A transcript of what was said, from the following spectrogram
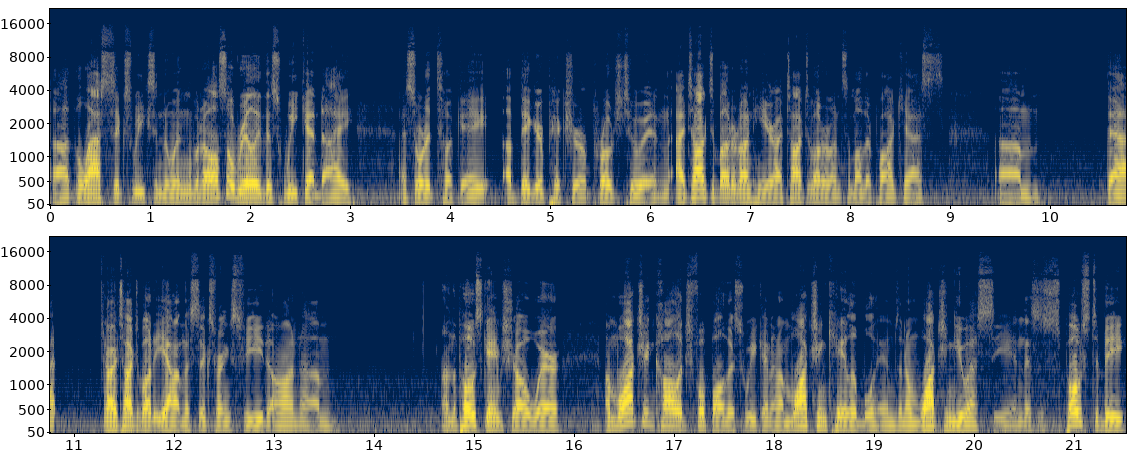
uh, the last six weeks in New England, but also really this weekend, I I sort of took a, a bigger picture approach to it. And I talked about it on here. I talked about it on some other podcasts. Um, that I talked about it, yeah, on the Six Rings feed on um, on the post game show where I'm watching college football this weekend and I'm watching Caleb Williams and I'm watching USC and this is supposed to be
